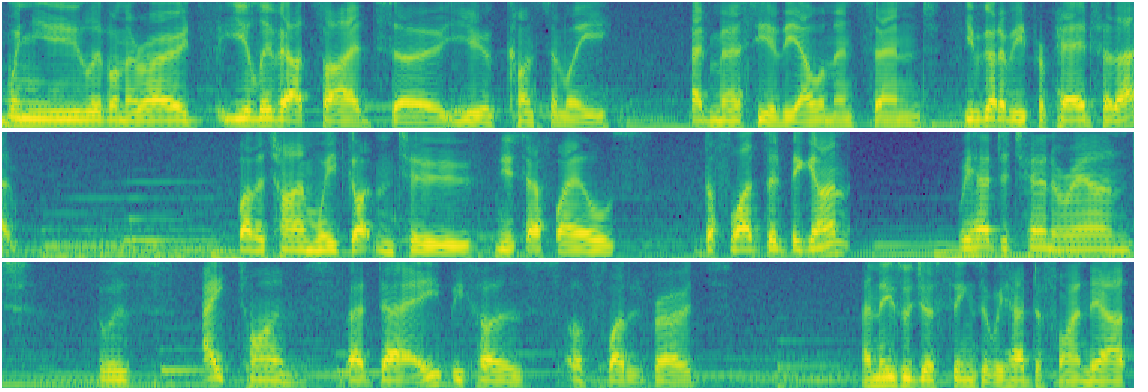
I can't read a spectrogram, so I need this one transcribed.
When you live on the road, you live outside, so you're constantly at mercy of the elements, and you've got to be prepared for that. By the time we'd gotten to New South Wales, the floods had begun. We had to turn around, it was eight times that day because of flooded roads. And these were just things that we had to find out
